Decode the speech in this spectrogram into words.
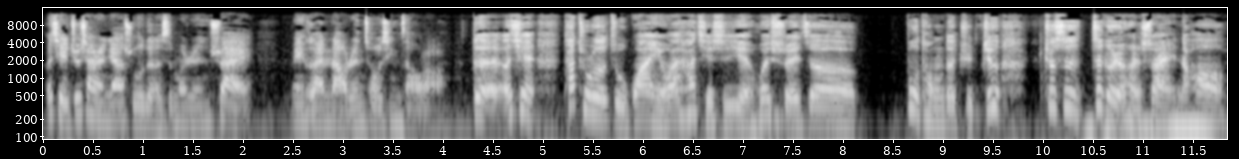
而且就像人家说的，什么人帅没烦恼，人丑性骚扰。对，而且他除了主观以外，他其实也会随着不同的举，就就是这个人很帅，然后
